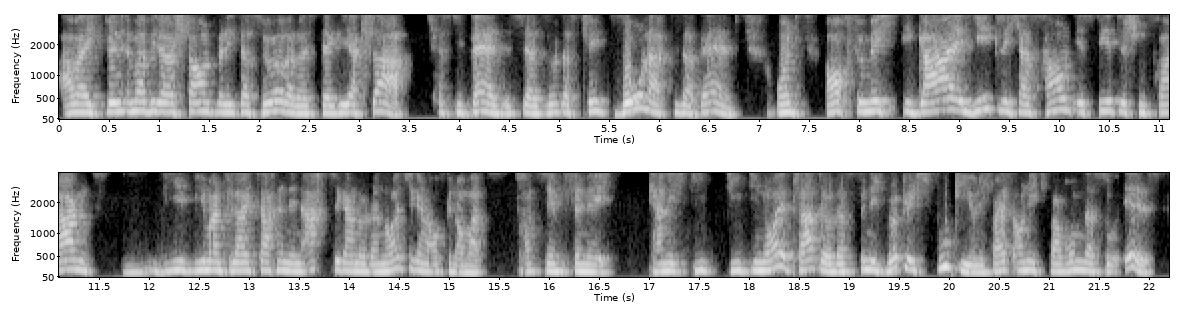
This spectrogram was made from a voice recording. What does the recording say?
Aber ich bin immer wieder erstaunt, wenn ich das höre, dass ich denke, ja klar, das die Band ist ja so, das klingt so nach dieser Band. Und auch für mich, egal jeglicher soundästhetischen Fragen, wie, wie man vielleicht Sachen in den 80ern oder 90ern aufgenommen hat, trotzdem finde ich, kann ich die, die, die neue Platte, und das finde ich wirklich spooky, und ich weiß auch nicht, warum das so ist,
